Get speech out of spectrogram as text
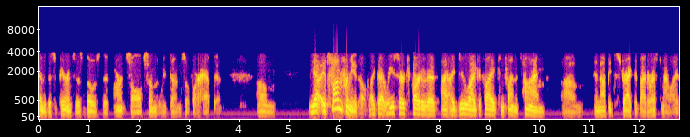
and the disappearances. Those that aren't solved, some that we've done so far have been. Um, yeah, it's fun for me though. Like that research part of it, I, I do like if I can find the time um, and not be distracted by the rest of my life.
